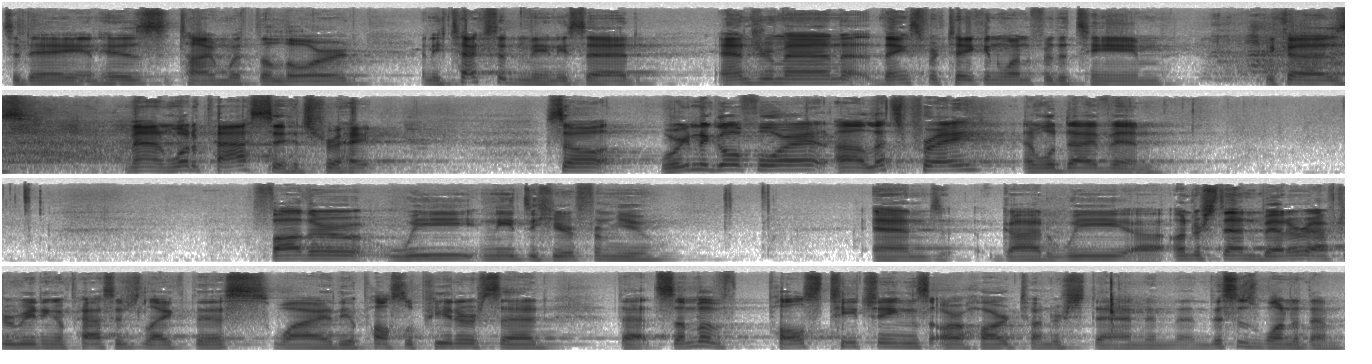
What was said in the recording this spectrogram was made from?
today in his time with the Lord. And he texted me and he said, Andrew, man, thanks for taking one for the team. Because, man, what a passage, right? So we're going to go for it. Uh, let's pray and we'll dive in. Father, we need to hear from you. And God, we uh, understand better after reading a passage like this why the Apostle Peter said that some of Paul's teachings are hard to understand, and, and this is one of them,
